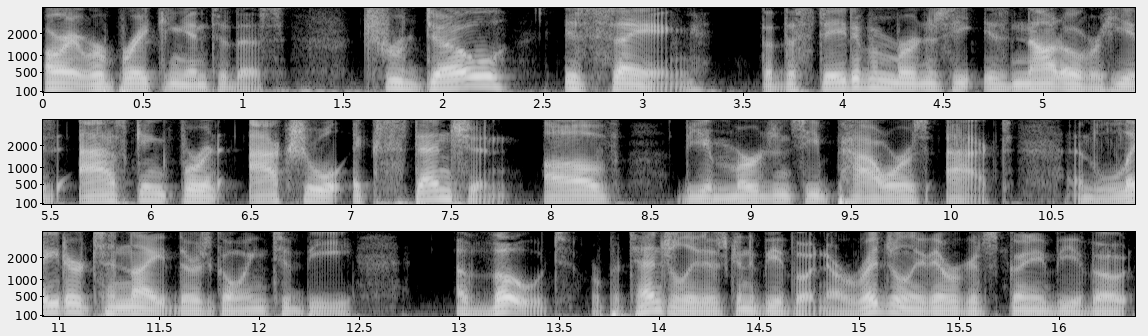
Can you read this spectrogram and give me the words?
All right, we're breaking into this. Trudeau is saying that the state of emergency is not over. He is asking for an actual extension of the Emergency Powers Act. And later tonight, there's going to be a vote, or potentially there's going to be a vote. Now, originally, there was going to be a vote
